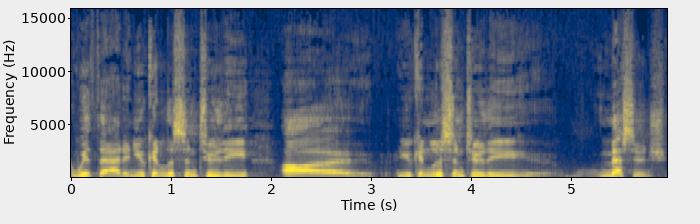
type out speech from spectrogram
with that, and you can listen to the uh, you can listen to the message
